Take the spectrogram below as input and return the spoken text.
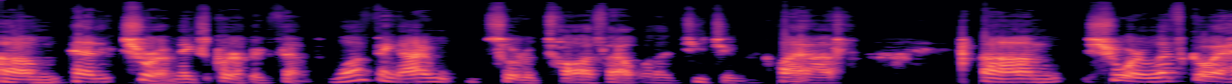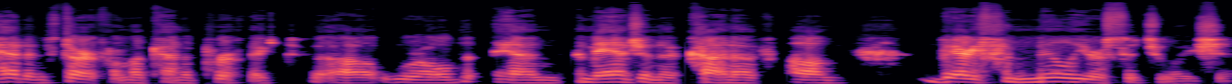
Um, and sure, it makes perfect sense. One thing I sort of toss out when I'm teaching the class um, sure, let's go ahead and start from a kind of perfect uh, world and imagine a kind of um, very familiar situation.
